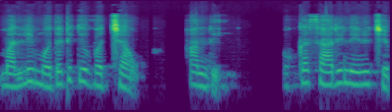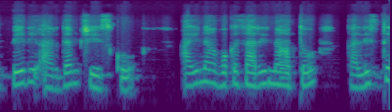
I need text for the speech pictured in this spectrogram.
మళ్ళీ మొదటికి వచ్చావు అంది. ఒక్కసారి నేను చెప్పేది అర్థం చేసుకో. అయినా ఒకసారి నాతో కలిస్తే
